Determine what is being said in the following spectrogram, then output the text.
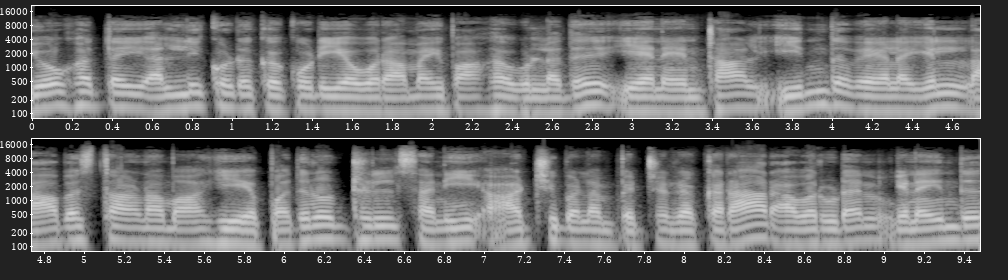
யோகத்தை அள்ளி கொடுக்கக்கூடிய ஒரு அமைப்பாக உள்ளது. ஏனென்றால் இந்த வேளையில் லாபஸ்தானமாகிய பதினொன்றில் சனி ஆட்சி பலம் பெற்றிருக்கிறார். அவருடன் இணைந்து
